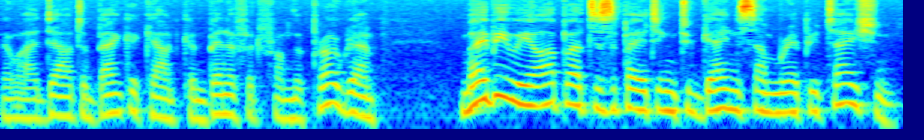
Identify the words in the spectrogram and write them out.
Though I doubt a bank account can benefit from the program, maybe we are participating to gain some reputation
